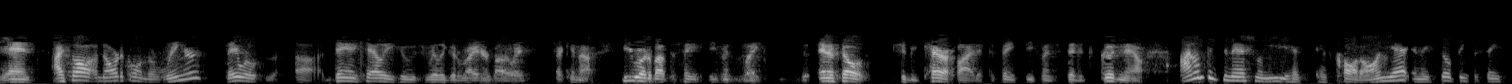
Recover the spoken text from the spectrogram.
Yeah. And I saw an article on the Ringer. They were uh Dan Kelly, who's a really good writer by the way. Check him out. He wrote about the Saints defense. Like the NFL should be terrified if the Saints defense that it's good now. I don't think the national media has has caught on yet, and they still think the Saints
